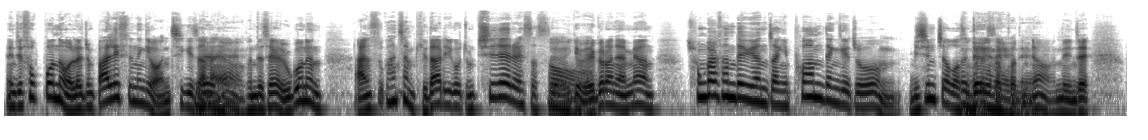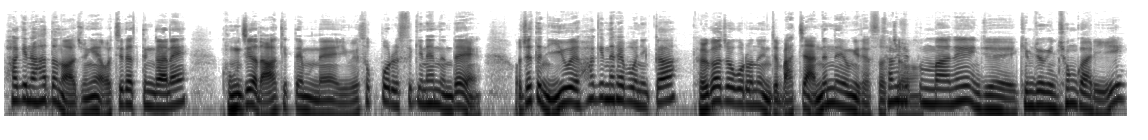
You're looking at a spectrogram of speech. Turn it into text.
근데 이제 속보는 원래 좀 빨리 쓰는 게 원칙이잖아요. 네. 근데 제가 요거는 안 쓰고 한참 기다리고 좀 취재를 했었어요. 어. 이게 왜 그러냐면 총괄선대위원장이 포함된 게 좀 미심쩍어서 네, 네, 그랬었거든요. 네. 근데 이제 확인을 하던 와중에 어찌됐든 간에 공지가 나왔기 때문에 이후에 속보를 쓰긴 했는데 어쨌든 이후에 확인을 해보니까 결과적으로는 이제 맞지 않는 내용이 됐었죠. 30분 만에 이제 김종인 총괄이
